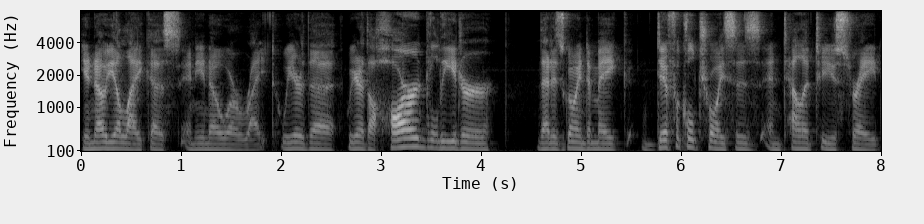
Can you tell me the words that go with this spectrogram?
you know you like us and you know we're right. We are the we are the hard leader that is going to make difficult choices and tell it to you straight.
